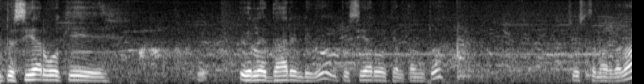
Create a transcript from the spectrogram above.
ఇటు సిఆర్ఓకి వెళ్ళే దారి అండి ఇది. ఇటు సిఆర్ఓకి వెళ్తాం ఇటు. చూస్తున్నారు కదా.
